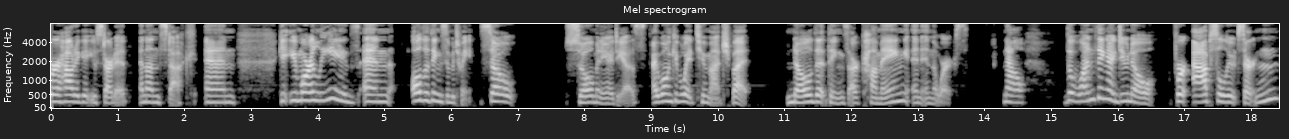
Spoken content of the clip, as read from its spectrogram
for how to get you started and unstuck and get you more leads and all the things in between. So, so many ideas. I won't give away too much, but know that things are coming and in the works. Now, the one thing I do know for absolute certain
